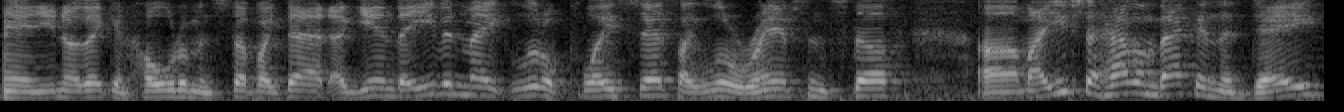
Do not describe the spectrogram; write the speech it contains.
and you know they can hold them and stuff like that. Again they even make little play sets like little ramps and stuff. Um, I used to have them back in the day.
